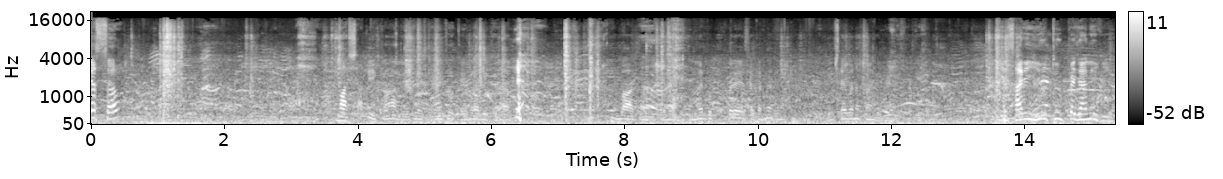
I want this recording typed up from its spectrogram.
Yes sir माशाल्लाह। कहाँ ले गए जो कैमरा भी खराब बात मेरे को ऐसा करना था। ये सारी यूट्यूब पे जाने की है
